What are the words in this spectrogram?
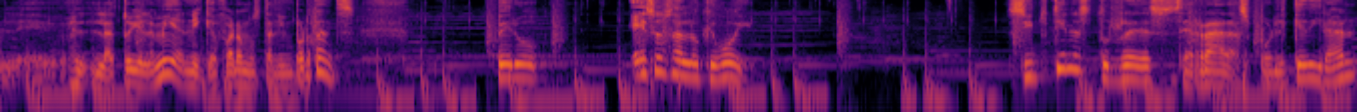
eh, la tuya y la mía, ni que fuéramos tan importantes. Pero eso es a lo que voy. Si tú tienes tus redes cerradas por el que dirán,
